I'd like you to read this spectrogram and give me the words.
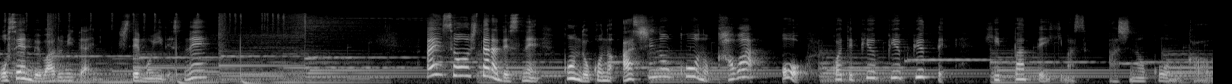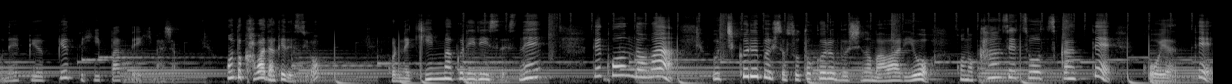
おせんべい割るみたいにしてもいいですね。はいそうしたらですね今度この足の甲の皮をこうやってピュッピュッピュッって引っ張っていきます。足の甲の皮をねピュッピュッって引っ張っていきましょう。ほんと皮だけですよ。これね筋膜リリースですね。で今度は内くるぶしと外くるぶしの周りをこの関節を使ってこうやって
